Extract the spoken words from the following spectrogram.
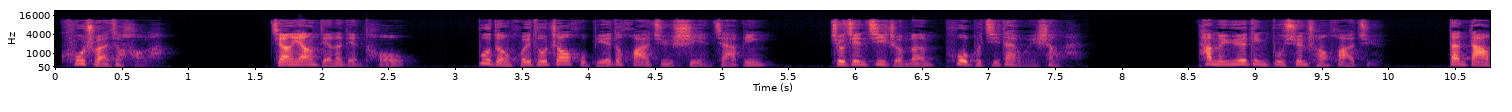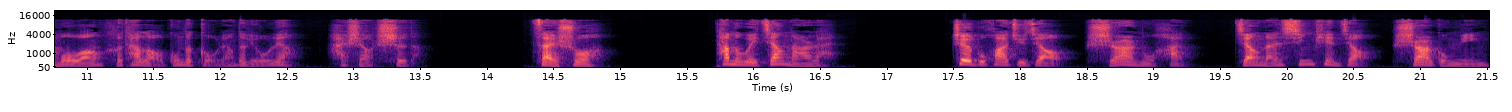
哭出来就好了。江阳点了点头，不等回头招呼别的话剧饰演嘉宾，就见记者们迫不及待围上来。他们约定不宣传话剧，但大魔王和她老公的狗粮的流量还是要吃的。再说，他们为江南而来。这部话剧叫《十二怒汉》，江南新片叫《十二公民》，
